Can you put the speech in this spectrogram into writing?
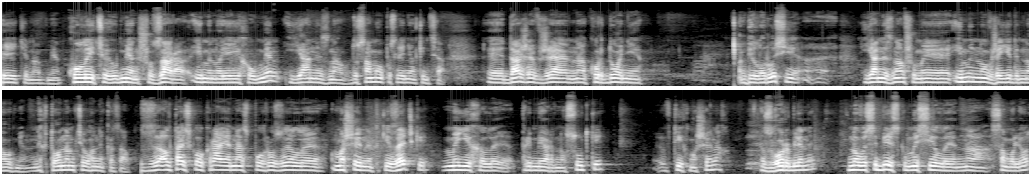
виїдьте на обмін. Коли цей обмін, що зараз іменно я їхав обмін, я не знав до самого останнього кінця. Навіть вже на кордоні Білорусі е, я не знав, що ми іменно вже їдемо на обмін. Ніхто нам цього не казав. З Алтайського краю нас погрузили машини, такі зечки. Ми їхали примерно сутки в тих машинах, згорблені. В Новосибірську ми сіли на самоліт.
